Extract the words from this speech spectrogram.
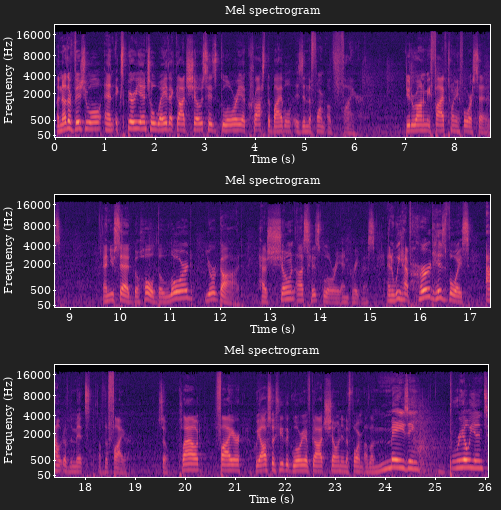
Another visual and experiential way that God shows his glory across the Bible is in the form of fire. Deuteronomy 5:24 says, "And you said, behold, the Lord your God has shown us his glory and greatness, and we have heard his voice out of the midst of the fire." So, cloud, fire, we also see the glory of God shown in the form of amazing, brilliant,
